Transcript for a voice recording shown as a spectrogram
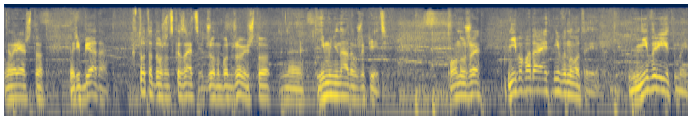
говорят, что ребята, кто-то должен сказать Джону Бон Джови, что э, ему не надо уже петь. Он уже не попадает ни в ноты, ни в ритмы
